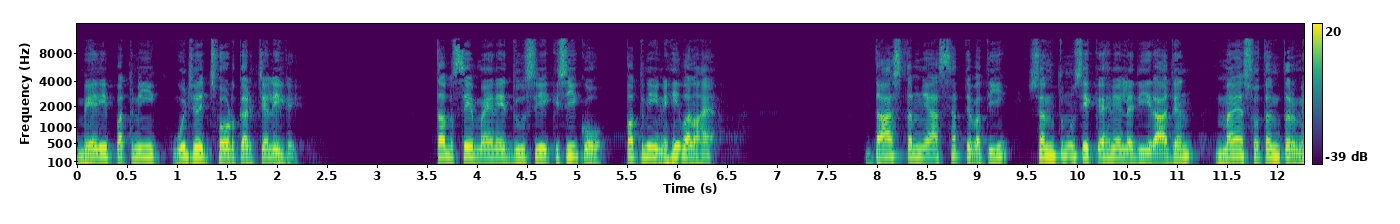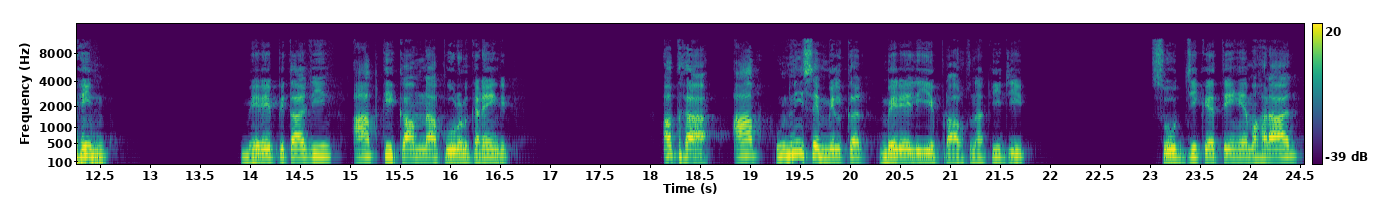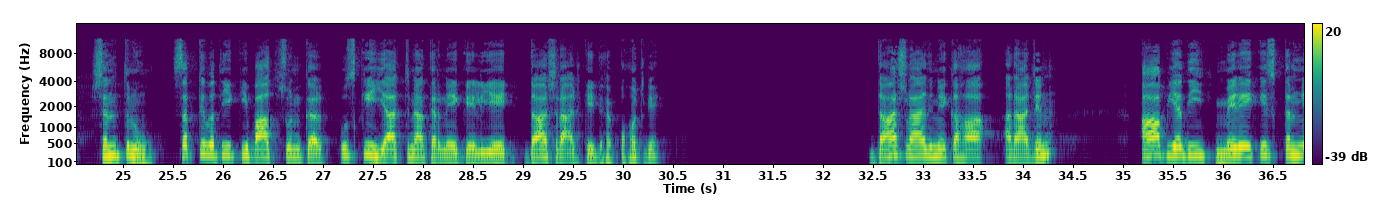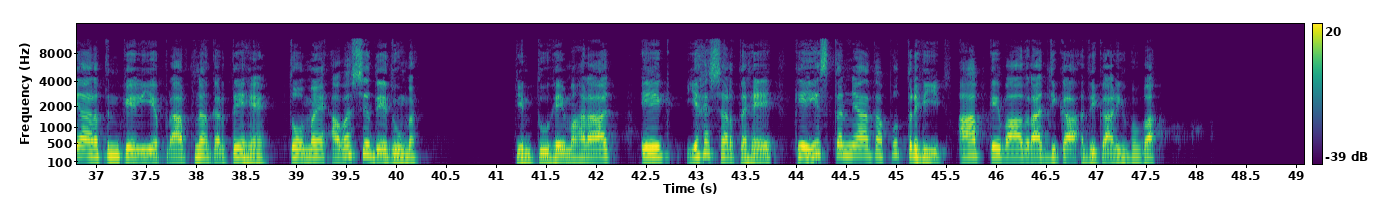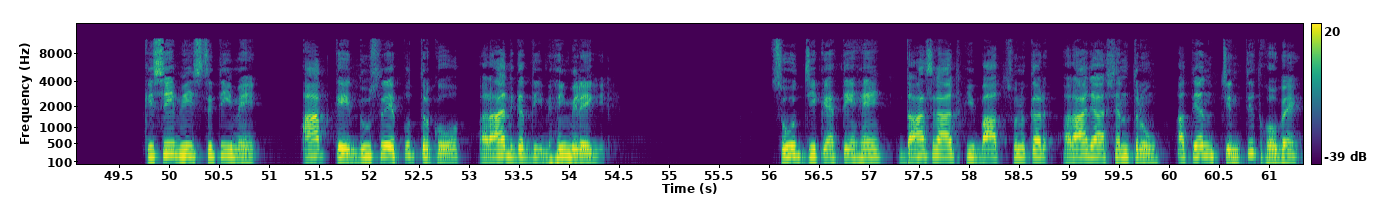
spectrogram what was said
मेरी पत्नी मुझे छोड़कर चली गई। तब से मैंने दूसरी किसी को पत्नी नहीं बनाया। दास कन्या सत्यवती शंतनु से कहने लगी, राजन, मैं स्वतंत्र नहीं हूँ। मेरे पिताजी आपकी कामना पूर्ण करेंगे। अथवा आप उन्हीं से मिलकर मेरे लिए प्रार्थना कीजिए। सूत जी कहते हैं, महाराज, संतनु सत्यवती की बात सुनकर उसकी याचना करने के लिए दासराज के घर पहुँच गए। दासराज ने कहा, राजन, आप यदि मेरे इस कन्या रत्न के लिए प्रार्थना करते हैं तो मैं अवश्य दे दूँगा। किंतु हे महाराज, एक यह शर्त है कि इस कन्या का पुत्र ही आपके बाद राज्य का अधिकारी होगा। किसी भी स्थिति में आपके दूसरे पुत्र को राजगद्दी नहीं मिलेगी। सूत जी कहते हैं, दासराज की बात सुनकर राजा शंतनु अत्यंत चिंतित हो गए।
